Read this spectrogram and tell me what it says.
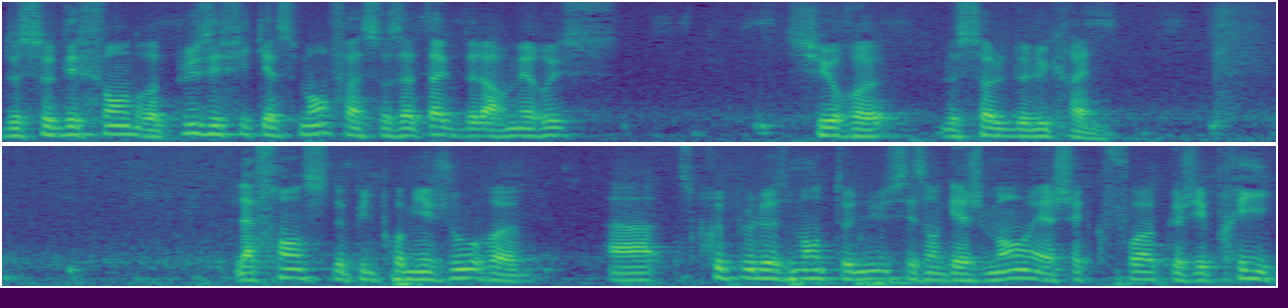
de se défendre plus efficacement face aux attaques de l'armée russe sur euh, le sol de l'Ukraine. La France, depuis le premier jour, euh, a scrupuleusement tenu ses engagements et à chaque fois que j'ai pris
